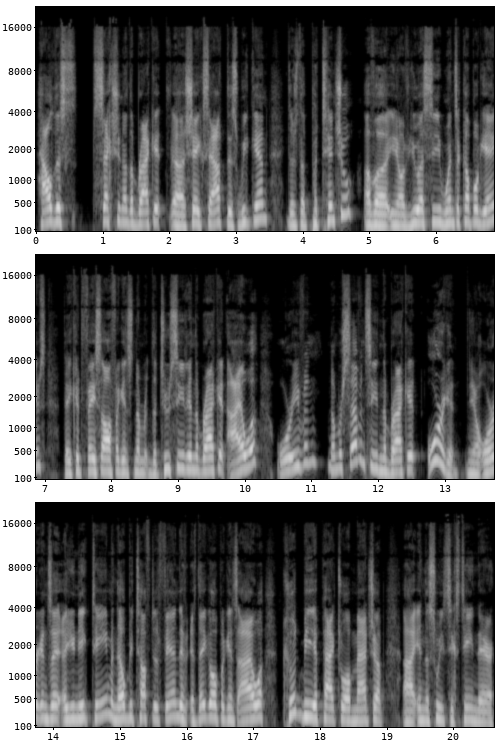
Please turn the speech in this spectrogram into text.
how this section of the bracket uh, shakes out this weekend. There's the potential of a you know if USC wins a couple games, they could face off against number the two seed in the bracket Iowa, or even number seven seed in the bracket Oregon. You know Oregon's a, a unique team and they'll be tough to defend if, if they go up against Iowa. Could be a Pac-12 matchup uh, in the Sweet 16 there.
